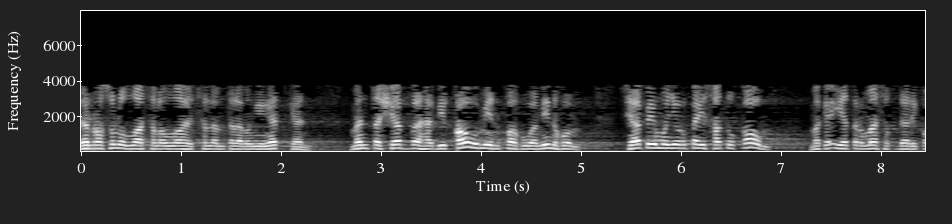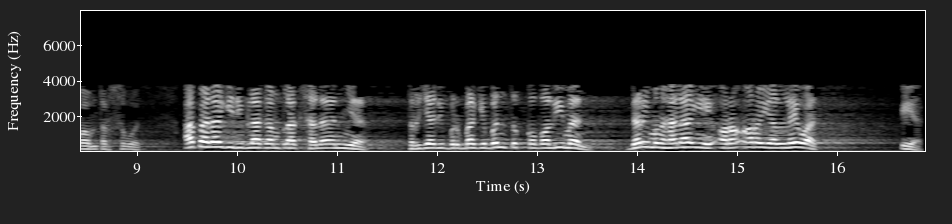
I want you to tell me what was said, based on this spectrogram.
dan Rasulullah sallallahu alaihi wasallam telah mengingatkan Man tasyabbaha biqaumin fahuwa minhum. Siapa yang menyerupai satu kaum, maka ia termasuk dari kaum tersebut. Apalagi di belakang pelaksanaannya terjadi berbagai bentuk kezaliman dari menghalangi orang-orang yang lewat. Iya.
